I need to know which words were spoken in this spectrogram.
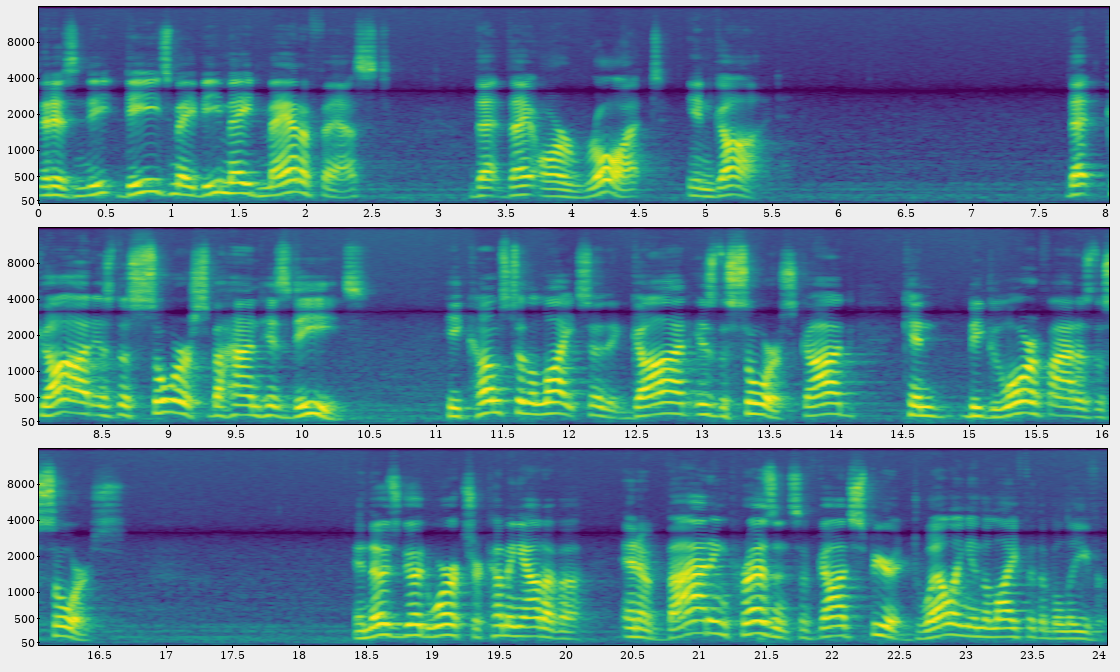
that his deeds may be made manifest, that they are wrought in God. That God is the source behind his deeds. He comes to the light so that God is the source. God can be glorified as the source. And those good works are coming out of a, an abiding presence of God's Spirit dwelling in the life of the believer.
